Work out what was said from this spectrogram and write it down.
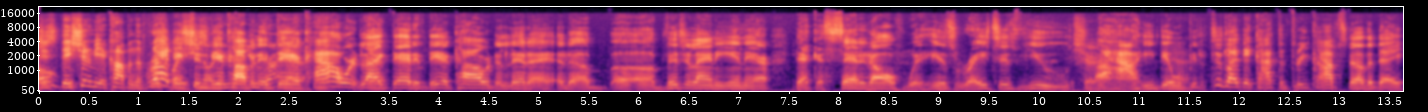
should just they shouldn't be a cop in the first Right, they shouldn't No, be a cop, you and if right. they're a Yeah. coward like that, if they're a coward to let a, a, a, a vigilante in there that could set it off with his racist views Sure. of how he deal with people, just like they caught the three cops the other day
